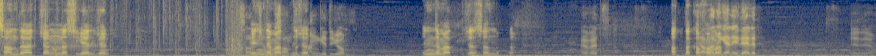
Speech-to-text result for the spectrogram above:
Sandığı açacaksın mı nasıl geleceksin? Sa- Elinde mi sandıktan atlayacaksın? gidiyorum. Elinde mi atlayacaksın sandıkla? Evet. Atla kafama. hadi gel inelim. Geliyorum.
